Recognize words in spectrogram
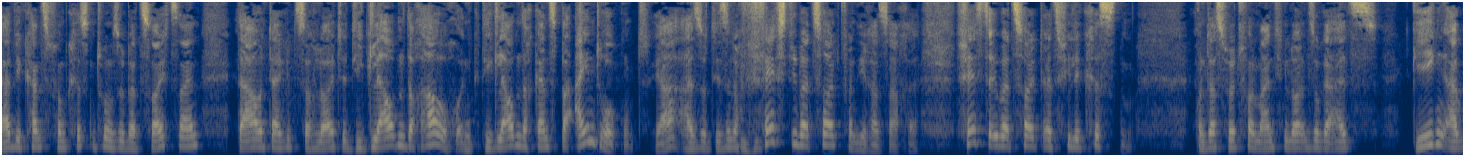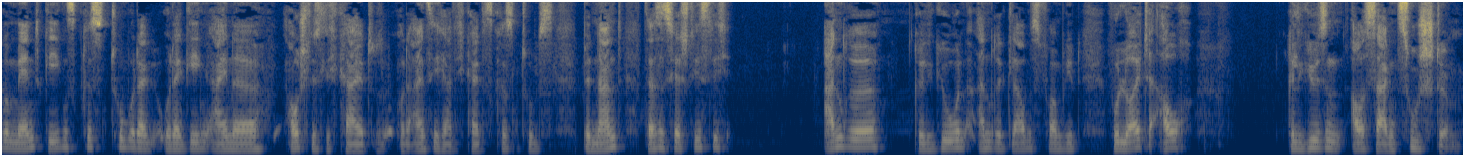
ja, wie kannst du vom Christentum so überzeugt sein? Da und da gibt's doch Leute, die glauben doch auch und die glauben doch ganz beeindruckend, ja, also die sind doch mhm. fest überzeugt von ihrer Sache, fester überzeugt als viele Christen. Und das wird von manchen Leuten sogar als Gegenargument gegen das Christentum oder, oder gegen eine Ausschließlichkeit oder Einzigartigkeit des Christentums benannt, dass es ja schließlich andere Religionen, andere Glaubensformen gibt, wo Leute auch religiösen Aussagen zustimmen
